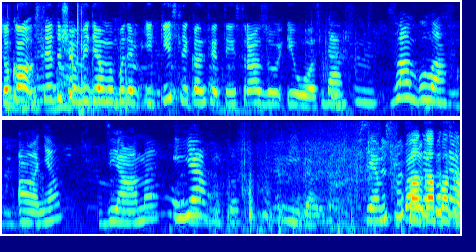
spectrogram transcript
Только в следующем видео мы будем и кислые конфеты, и сразу и острые. Да. З вами була Аня, Діана і я, Віка. Всім пока-пока.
